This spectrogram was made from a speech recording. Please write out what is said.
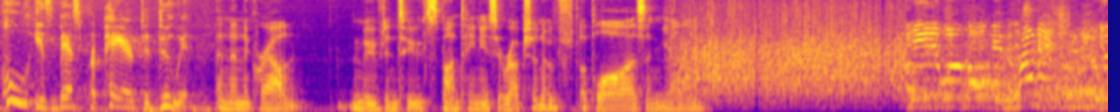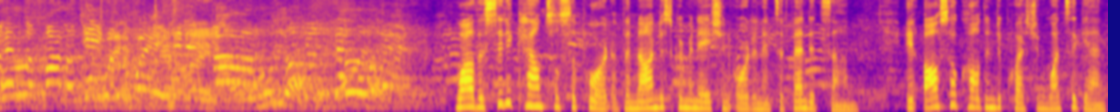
who is best prepared to do it? And then the crowd moved into spontaneous eruption of applause and yelling. While the City Council's support of the non discrimination ordinance offended some, it also called into question once again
